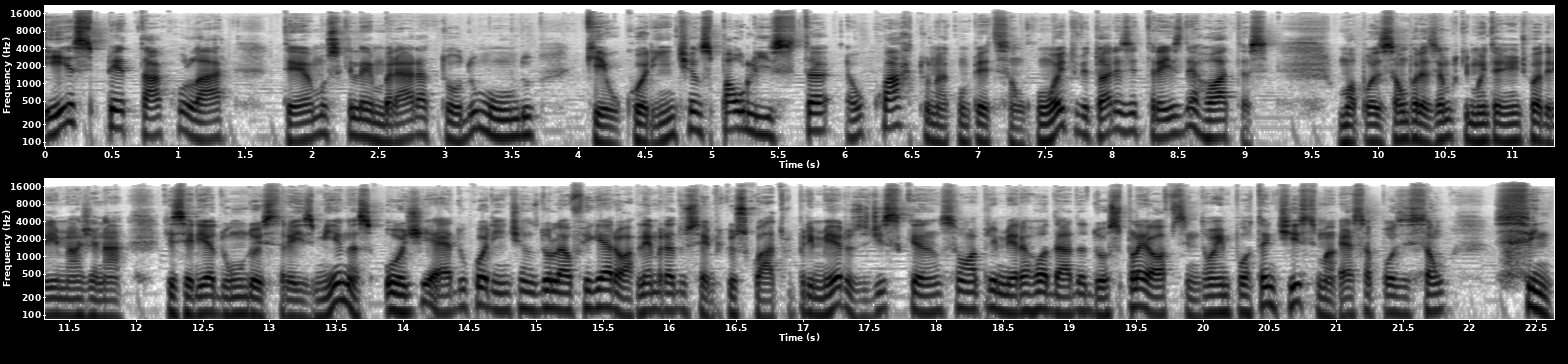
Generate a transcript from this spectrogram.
espetacular. Temos que lembrar a todo mundo que o Corinthians paulista é o quarto na competição, com oito vitórias e três derrotas. Uma posição, por exemplo, que muita gente poderia imaginar que seria do 1, 2, 3 Minas, hoje é do Corinthians do Léo Figueiró. Lembrando sempre que os quatro primeiros descansam a primeira rodada dos playoffs, então é importantíssima essa posição, sim.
